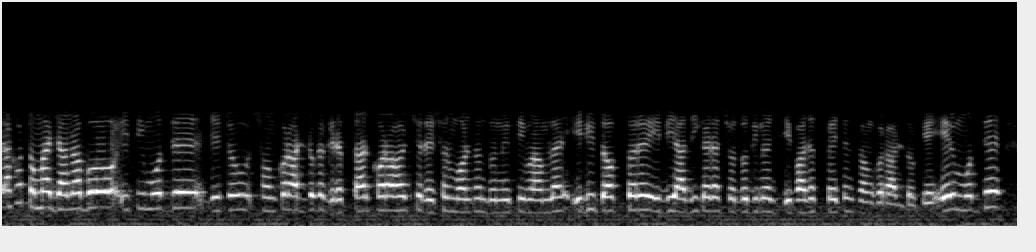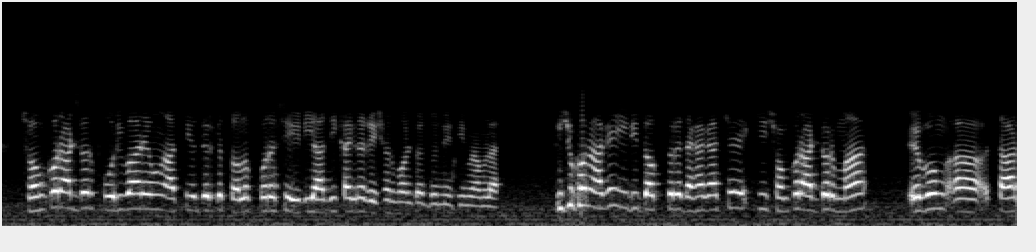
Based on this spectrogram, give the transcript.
দেখো, তোমায় জানাব ইতিমধ্যে যেহেতু শঙ্কর আড্ডকে গ্রেপ্তার করা হয়েছে রেশন মন্ত্রণ দুর্নীতি মামলায়। ইডি দপ্তরে ইডি আধিকারিকরা চোদ্দ দিনের হেফাজত পেয়েছেন শঙ্কর আড্ডকে। এর মধ্যে শঙ্কর আড্ডর পরিবার এবং আত্মীয়দেরকে তলব করেছে ইডি আধিকারিকরা রেশন মন্ত্রণ দুর্নীতি মামলায়। কিছুক্ষণ আগে ইডি দপ্তরে দেখা গেছে কি শঙ্কর আড্ডর মা এবং তার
